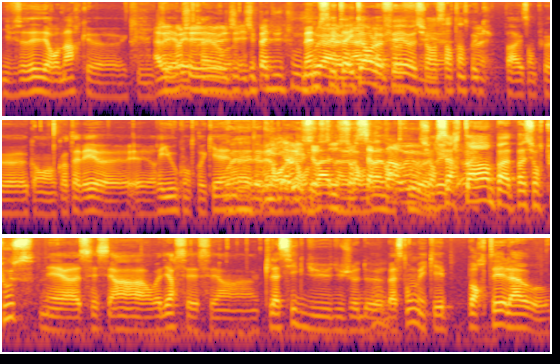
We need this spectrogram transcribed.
il faisait des remarques euh, qui, Ah, qui mais moi, j'ai euh, j'ai- pas du tout. Même Street Fighter le fait euh, sur un certain truc. ouais. Par exemple, quand, quand tu avais Ryu contre Ken, Ouais, avec t'avais- leur- Oui, oui, leur sur, van, certains, oui, sur pas, pas sur tous, mais c'est un, on va dire, c'est un classique du, du jeu de baston, mais qui est porté là au,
